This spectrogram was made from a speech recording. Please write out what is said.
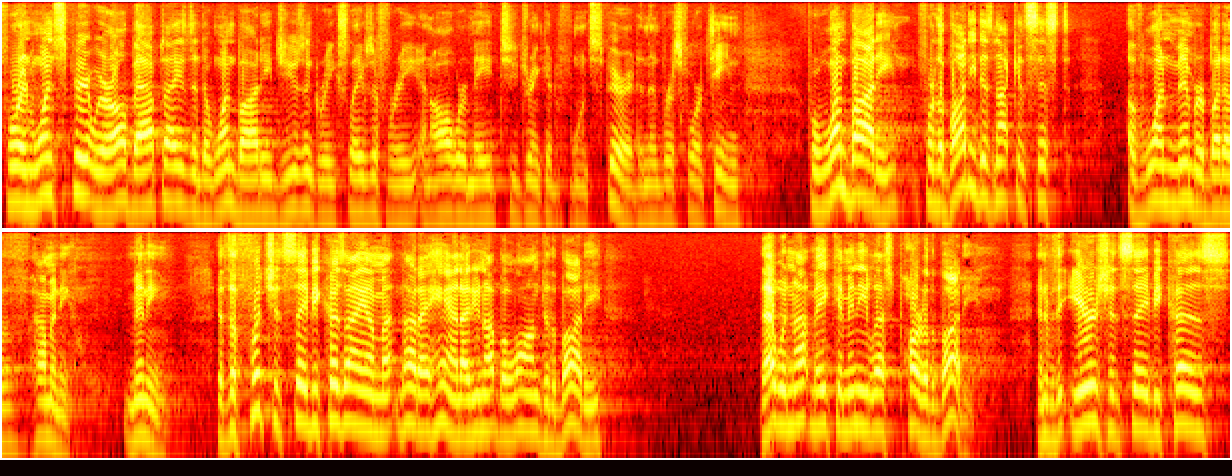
For in one spirit we are all baptized into one body, Jews and Greeks, slaves or free, and all were made to drink of one spirit. And then verse 14, For one body, for the body does not consist of one member, but of how many? Many. If the foot should say, Because I am not a hand, I do not belong to the body, that would not make him any less part of the body. And if the ear should say, Because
